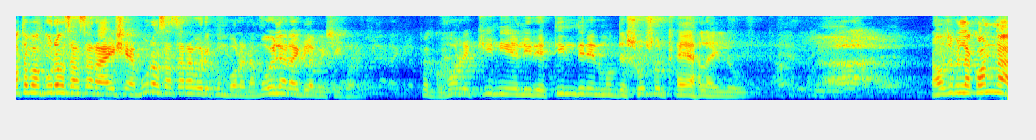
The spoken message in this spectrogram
অথবা বুড়া চাচারা আইসা, বুড়া চাচারা ওইরকম বলে না, মহিলারা এগুলো বেশি করে। ঘরে কি নিয়ে এলি রে? তিন দিনের মধ্যে শ্বশুর খাইয়া হালাইলো। নজবিল্লা কন না?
